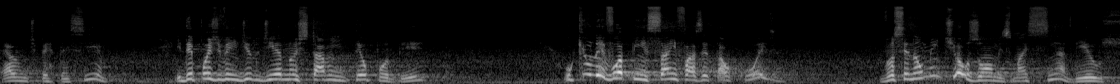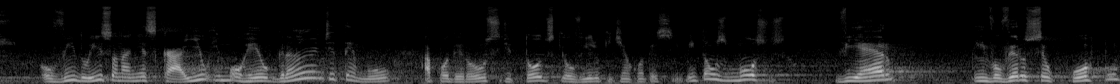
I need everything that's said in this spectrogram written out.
Ela não te pertencia? E depois de vendido, o dinheiro não estava em teu poder? O que o levou a pensar em fazer tal coisa? Você não mentiu aos homens, mas sim a Deus. Ouvindo isso, Ananias caiu e morreu. Grande temor apoderou-se de todos que ouviram o que tinha acontecido. Então os moços vieram, envolveram o seu corpo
